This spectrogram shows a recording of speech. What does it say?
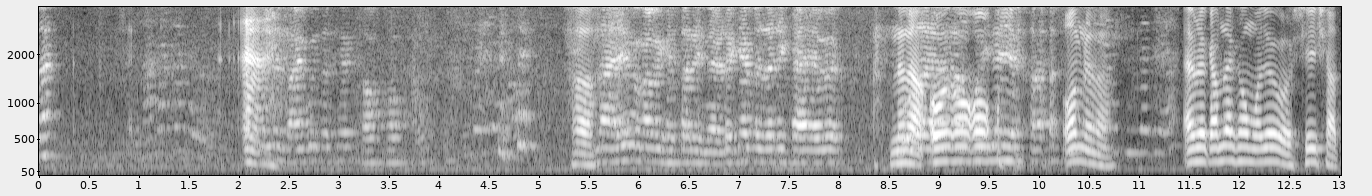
না। হ্যাঁ। না। ওম না না এমনি কামড়া খাওয়া মজা করো সেই স্বাদ।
